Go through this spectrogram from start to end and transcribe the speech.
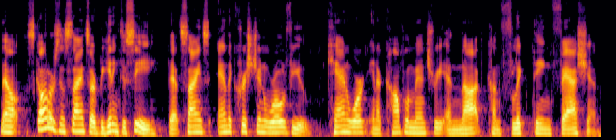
Now, scholars in science are beginning to see that science and the Christian worldview can work in a complementary and not conflicting fashion.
